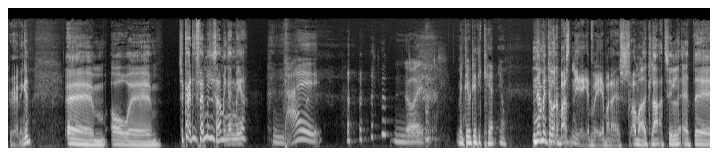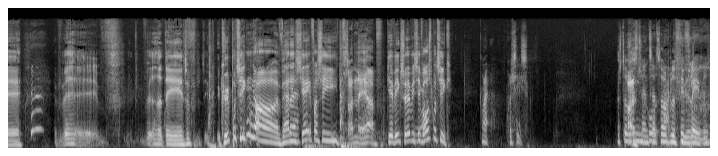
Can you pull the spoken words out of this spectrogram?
kører jeg den igen. Øh, og øh, så gør jeg det fandme det samme en gang mere. Nej. Nøj. Men det er jo det, de kan jo. Nej, men det var da bare sådan, jeg, jeg, jeg var da så meget klar til at... Øh, hvad, hvad hedder det, så købe butikken og være deres ja. chef og sige, sådan er giver vi ikke service ja. i vores butik? Nej, præcis. Hvis du var min ansat, så var du blevet det er fyret. flabet.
